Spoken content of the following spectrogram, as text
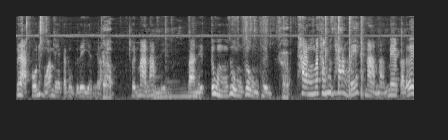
เวลาโคนหัวแม่กระดูกก็ได้ยันนี่ล่ะครับเพิ่นมาน้ำเลยบ้านนี้ตุ้มทุ่งทุ่งขึ้น ครับ ทางมาทางคนทางเลยน้ำน่ะแม่ก็เลย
